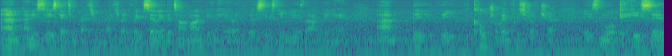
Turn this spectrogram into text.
Um, and it's, it's getting better and better. I think certainly the time I've been here, the 16 years that I've been here, um, the, the, the cultural infrastructure is more cohesive,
